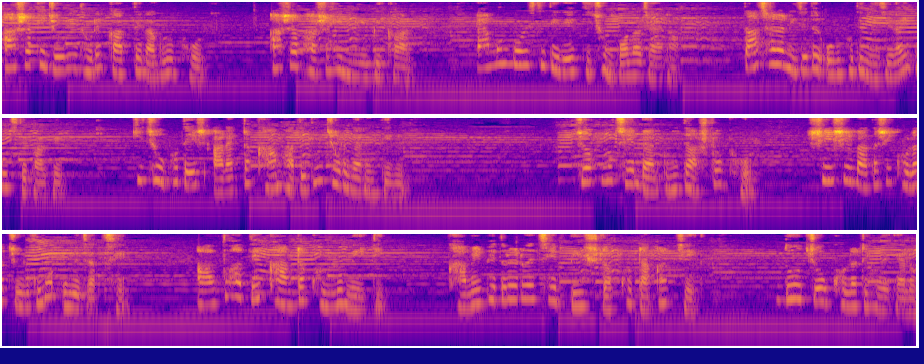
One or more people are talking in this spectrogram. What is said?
আশাকে জড়িয়ে ধরে কাঁদতে লাগল ভোর। আশা ভাষাহীন নির্বিকার। এমন পরিস্থিতিতে কিছু বলা যায় না। তাছাড়া নিজেদের অনুভূতি নিজেরাই বুঝতে পারবে। কিছু উপদেশ আর একটা খাম হাতে দিয়ে চলে গেলেন তিনি। চোখ মুছে ব্যালকনিতে আসলো ভোর। শিরশির বাতাসে খোলা চুলগুলো উড়ে যাচ্ছে। আলতো হাতে খামটা খুলল মেয়েটি। খামের ভেতরে রয়েছে বিশ লক্ষ টাকার চেক। দু চোখ ঘোলাটে হয়ে গেল।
